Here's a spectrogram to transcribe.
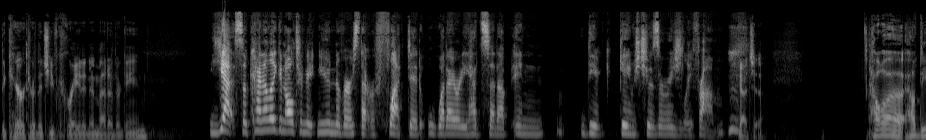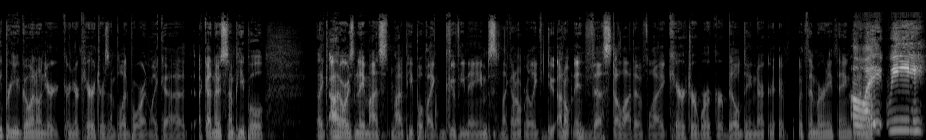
the character that you've created in that other game. Yeah, so kind of like an alternate universe that reflected what I already had set up in the game she was originally from. Gotcha. How uh how deep are you going on your on your characters in Bloodborne? Like uh like I know some people like I always name my my people like goofy names. Like I don't really do I don't invest a lot of like character work or building or, with them or anything. Oh, I know- I we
